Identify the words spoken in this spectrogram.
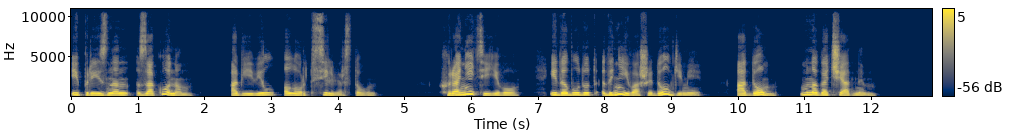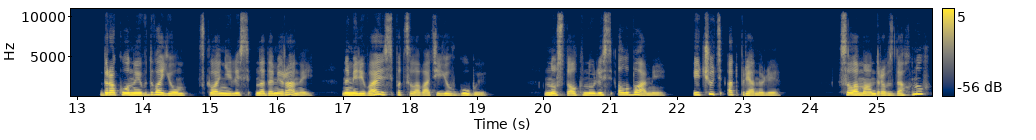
и признан законом, объявил лорд Сильверстоун. Храните его, и да будут дни ваши долгими, а дом многочадным. Драконы вдвоем склонились над Амираной, намереваясь поцеловать ее в губы, но столкнулись лбами и чуть отпрянули. Саламандра, вздохнув,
